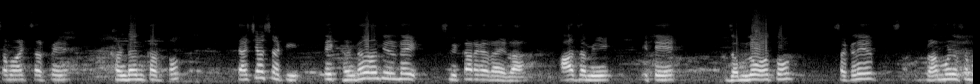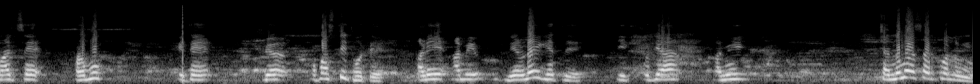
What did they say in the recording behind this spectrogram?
समाजतर्फे खंडन करतो. त्याच्यासाठी ते खंडना निर्णय स्वीकार करायला आज आम्ही इथे जमलो होतो. सगळे ब्राह्मण समाजचे प्रमुख इथे व्य उपस्थित होते. आणि आम्ही निर्णय घेतले की उद्या आम्ही चंदमा सर्कलहून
